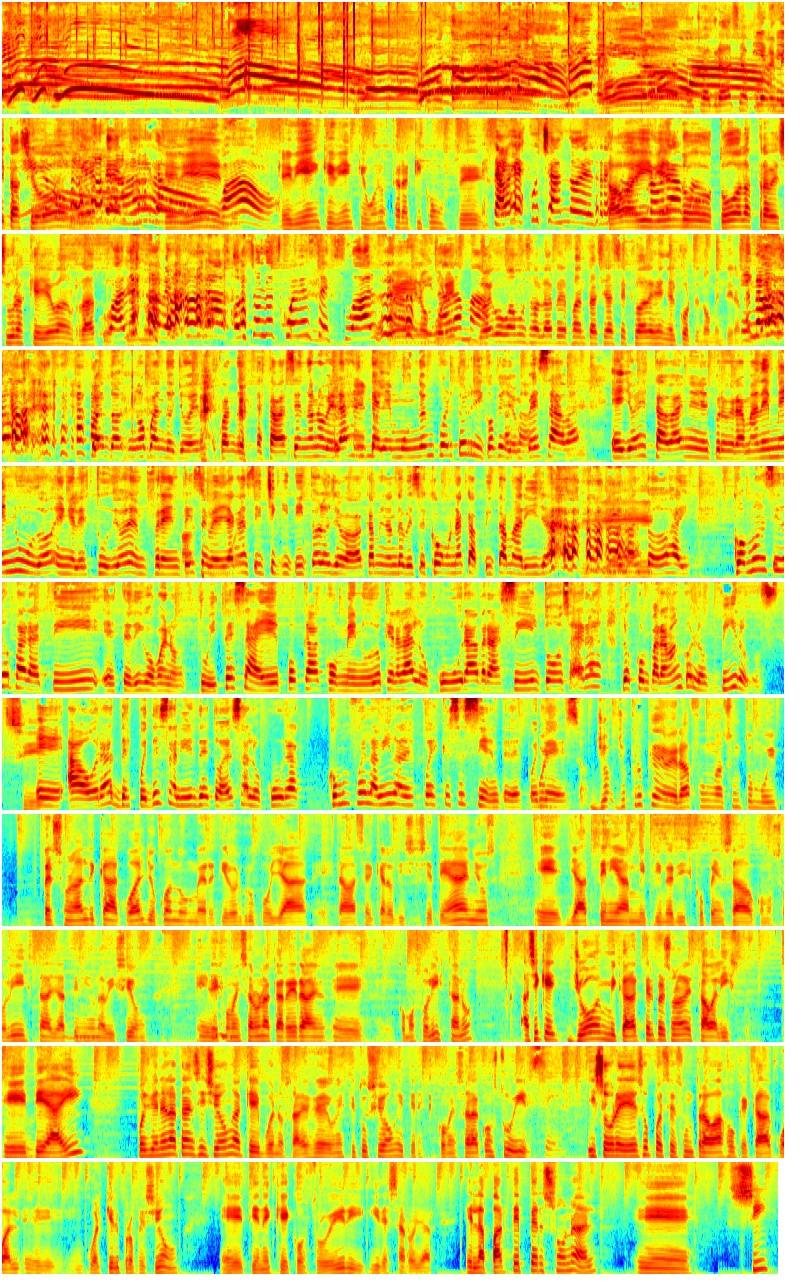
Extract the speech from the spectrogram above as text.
Hola, muchas gracias por la invitación. Bienvenido. Qué bien, Wow. Qué bien, qué bien, qué bueno estar aquí con ustedes. Estabas escuchando el resto Estaba del ahí programa. viendo todas las travesuras que llevan rato. ¿Cuál es haciendo. la aventura? Hoy solo es jueves sexual. Bueno, por nada eso, más. luego vamos a hablar de fantasías sexuales en el corte. No, mentira. Y cuando, cuando- no, cuando yo cuando estaba haciendo novelas en Telemundo en Puerto Rico, que yo empezaba, ellos estaban en el programa de menudo en el estudio de enfrente y Así se veían así chiquititos, los llevaba caminando a veces con una capita amarilla, Sí. estaban todos ahí. ¿Cómo ha sido para ti, este, digo, bueno, tuviste esa época con menudo que era la locura, Brasil, todo, o sea, era, los comparaban con los Beatles. Sí. Eh, ahora, después de salir de toda esa locura, ¿cómo fue la vida después? ¿Qué se siente después Pues, de eso? Yo, yo creo que de verdad fue un asunto muy personal de cada cual. Yo cuando me retiró del grupo ya estaba cerca de los 17 años, eh, ya tenía mi primer disco pensado como solista, ya tenía una visión eh, de comenzar una carrera eh, como solista, ¿no? Así que yo en mi carácter personal estaba listo. Eh, de ahí, pues viene la transición a que, bueno, sales de una institución y tienes que comenzar a construir. Sí. Y sobre eso, pues es un trabajo que cada cual, eh, en cualquier profesión, eh, tiene que construir y, y desarrollar. En la parte personal, eh, sí,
